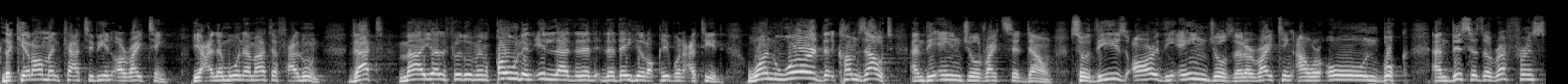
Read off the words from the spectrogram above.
the kiram and katibin are writing. يعلمون ما تفعلون that ما يلفظ من قول إلا لديه رقيب عتيد one word that comes out and the angel writes it down so these are the angels that are writing our own book and this is a reference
